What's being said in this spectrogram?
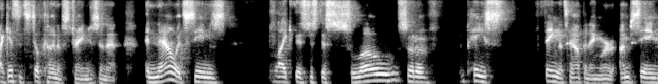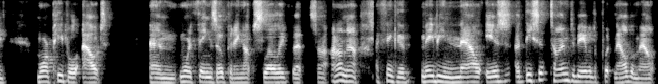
I guess it's still kind of strange, isn't it? And now it seems like there's just this slow sort of pace thing that's happening where I'm seeing more people out and more things opening up slowly. But so I don't know. I think that maybe now is a decent time to be able to put an album out.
